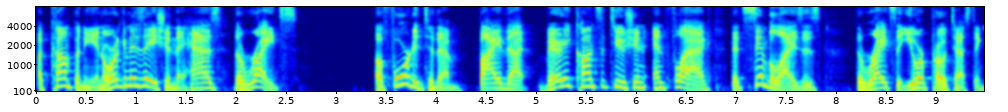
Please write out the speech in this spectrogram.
a company, an organization that has the rights afforded to them by that very constitution and flag that symbolizes the rights that you are protesting.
